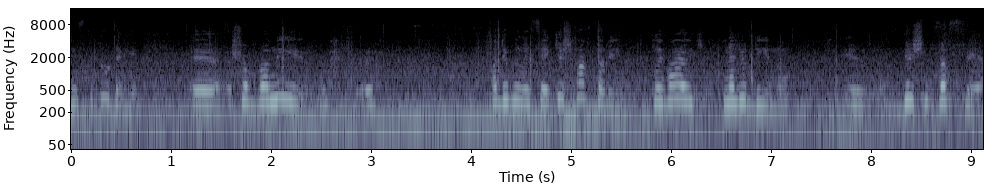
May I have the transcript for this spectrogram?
інститутові, е, щоб вони е, подивилися, які ж фактори впливають на людину е, більш за все.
